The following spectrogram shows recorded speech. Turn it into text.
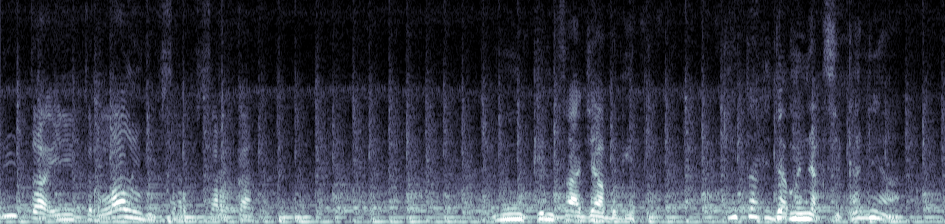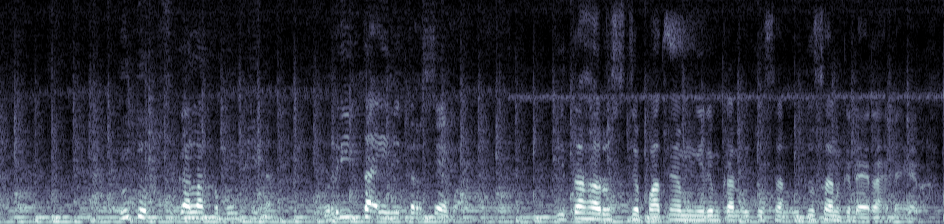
Berita ini terlalu dibesar-besarkan. Mungkin saja begitu. Kita tidak menyaksikannya. Tutup segala kemungkinan. Berita ini tersebar. Kita harus secepatnya mengirimkan utusan-utusan ke daerah-daerah.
